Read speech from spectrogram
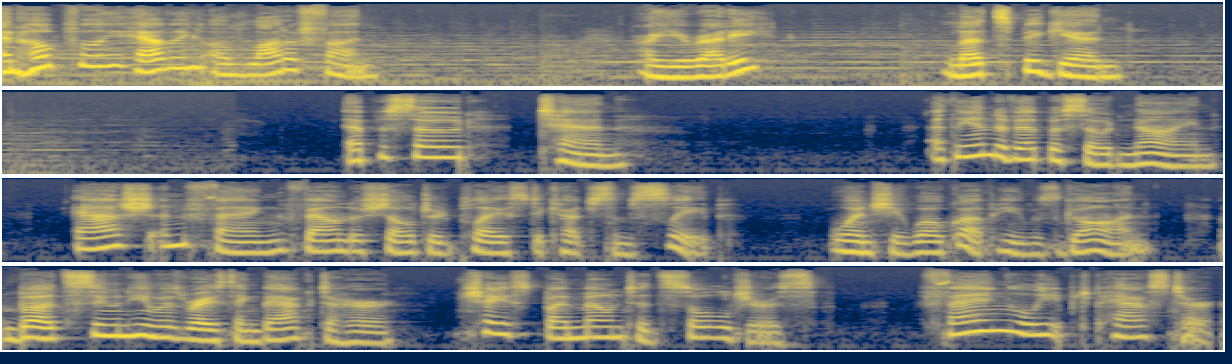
and hopefully having a lot of fun. Are you ready? Let's begin. Episode 10 At the end of episode 9, Ash and Fang found a sheltered place to catch some sleep. When she woke up, he was gone, but soon he was racing back to her, chased by mounted soldiers. Fang leaped past her,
